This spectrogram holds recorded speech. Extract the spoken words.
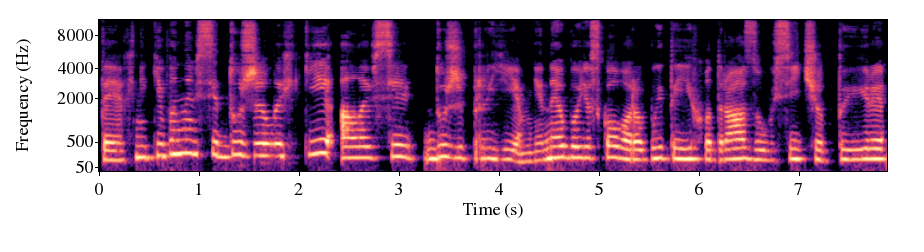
техніки. Вони всі дуже легкі, але всі дуже приємні. Не обов'язково робити їх одразу усі чотири.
